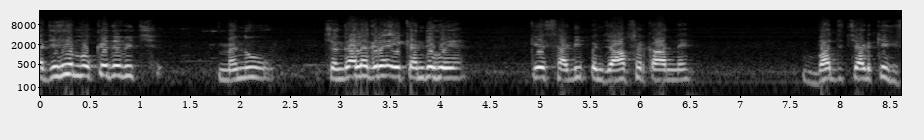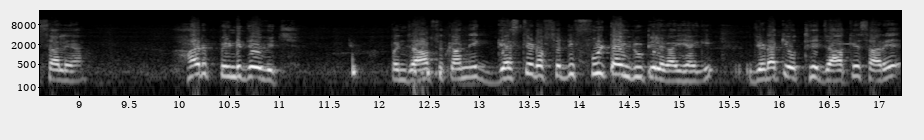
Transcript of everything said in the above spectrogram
ਅਜਿਹੇ ਮੌਕੇ ਦੇ ਵਿੱਚ ਮੈਨੂੰ ਚੰਗਾ ਲੱਗ ਰਿਹਾ, ਇਹ ਕਹਿੰਦੇ ਹੋਏ ਕਿ ਸਾਡੀ ਪੰਜਾਬ ਸਰਕਾਰ ਨੇ ਵੱਧ ਚੜ ਕੇ ਹਿੱਸਾ ਲਿਆ। ਹਰ ਪਿੰਡ ਦੇ ਵਿੱਚ ਪੰਜਾਬ ਸਰਕਾਰ ਨੇ ਇੱਕ ਗੈਸਟਡ ਅਫਸਰ ਦੀ ਫੁੱਲ ਟਾਈਮ ਡਿਊਟੀ ਲਗਾਈ ਹੈਗੀ, ਜਿਹੜਾ ਕਿ ਉੱਥੇ ਜਾ ਕੇ ਸਾਰੇ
